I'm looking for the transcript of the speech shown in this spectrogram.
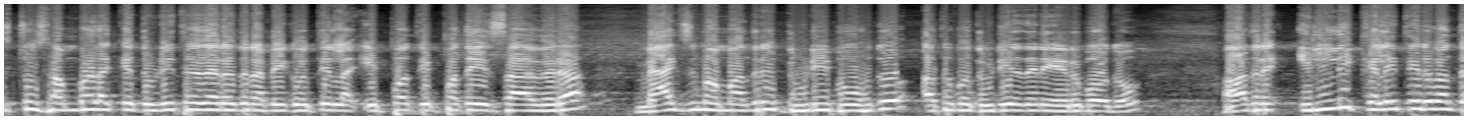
ಎಷ್ಟು ಸಂಬಳಕ್ಕೆ ದುಡಿತಾ ಇದಾರೆ ಅಂದ್ರೆ ನಮಗೆ ಗೊತ್ತಿಲ್ಲ. ಇಪ್ಪತ್ತು ಇಪ್ಪತ್ತೈದು ಸಾವಿರ ಮ್ಯಾಕ್ಸಿಮಮ್ ಅಂದ್ರೆ ದುಡಿಬಹುದು ಅಥವಾ ದುಡಿಯೋದನ್ನೇ ಇರಬಹುದು ಆದ್ರೆ ಇಲ್ಲಿ ಕಲಿತಿರುವಂತ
